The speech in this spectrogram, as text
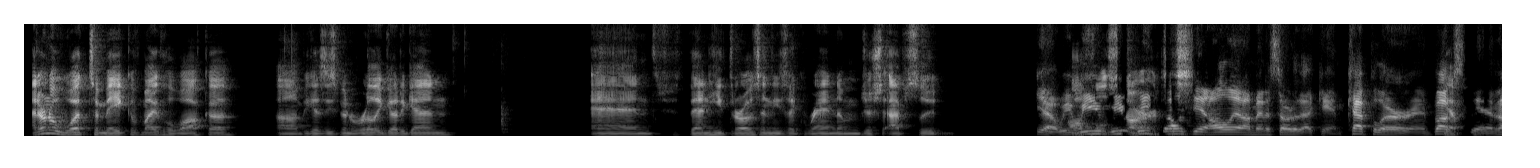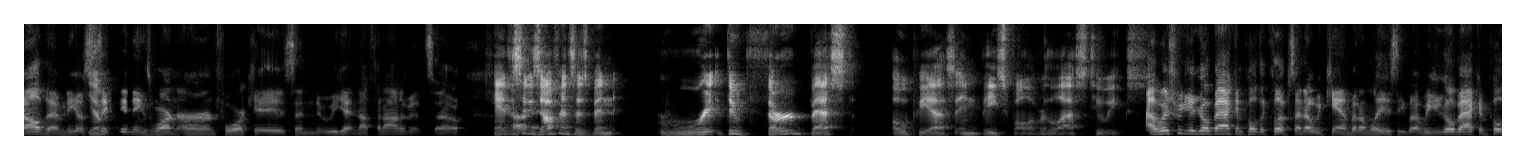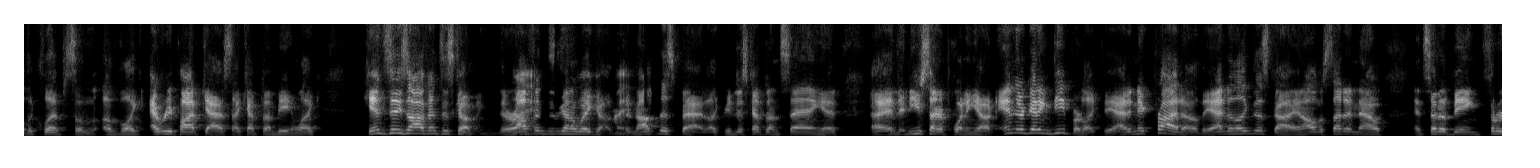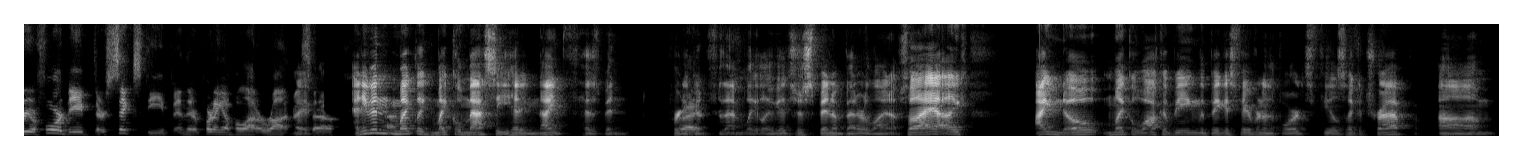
I don't know what to make of Michael Wacha uh, because he's been really good again. And then he throws in these like random, just absolute. Yeah, we we, we, we dunked in all in on Minnesota that game. Kepler and Buxton yep. and all of them. And he goes yep. six innings, weren't earned, four Ks, and we get nothing out of it. So Kansas uh, City's uh, offense has been, re- dude, third best OPS in baseball over the last two weeks. I wish we could go back and pull the clips. I know we can, but I'm lazy. But we could go back and pull the clips of, of like every podcast. I kept on being like, Kansas City's offense is coming. Their right. offense is going to wake up. Right. They're not this bad. Like we just kept on saying it, uh, and then you started pointing out, and they're getting deeper. Like they added Nick Pratto, they added like this guy, and all of a sudden now, instead of being three or four deep, they're six deep, and they're putting up a lot of runs. Right. So and even uh, Mike like Michael Massey hitting ninth has been pretty good for them lately. Like it's just been a better lineup. So I like I know Michael Wacha being the biggest favorite on the boards feels like a trap. Um,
